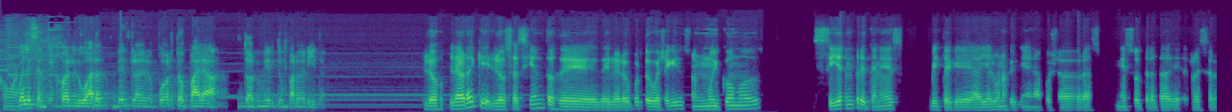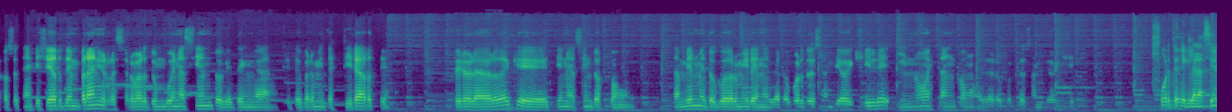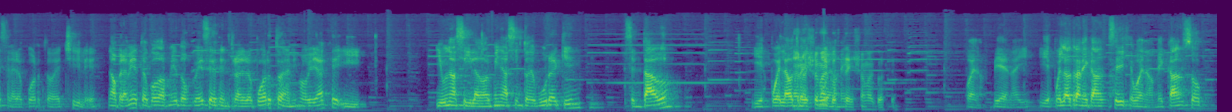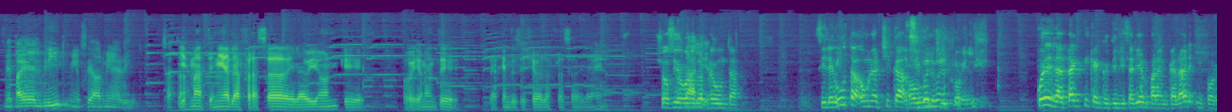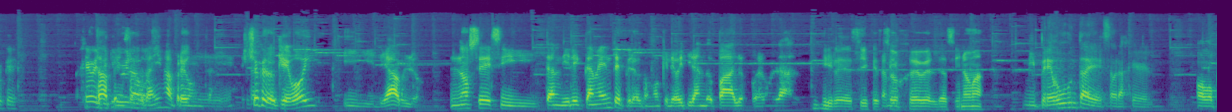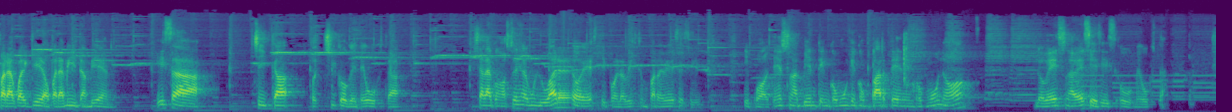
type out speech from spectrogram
¿Cómo ¿Cuál es el mejor lugar dentro del aeropuerto para dormirte un par de horitas? Los- la verdad que los asientos de- del aeropuerto de Guayaquil son muy cómodos. Siempre tenés, viste que hay algunos que tienen apoyadoras. En eso trata de reservar, o sea, tenés que llegar temprano y reservarte un buen asiento que tenga, que te permita estirarte. Pero la verdad que tiene asientos cómodos. También me tocó dormir en el aeropuerto de Santiago de Chile y no es tan cómodo el aeropuerto de Santiago de Chile. Fuertes declaraciones al aeropuerto de Chile. No, pero a mí me tocó dormir dos veces dentro del aeropuerto en el mismo viaje y, y una sí, la dormí en asientos de Burger King, sentado, y después la No, otra no, dije, yo me acosté, yo me acosté. Bueno, bien ahí. Y después la otra me cansé y dije, bueno, me canso, me pagué el VIP y me fui a dormir en el VIP. Y es más, tenía la frazada del avión que obviamente la gente se lleva la frazada del avión. Yo sigo con otra pregunta. Si les gusta a una chica Es o un chico. ¿cuál es la táctica que utilizarían para encarar y por qué? Hebel, Estaba pensando la misma pregunta. Yo creo que voy y le hablo. No sé si tan directamente, pero como que le voy tirando palos por algún lado. Y le decís que También. sos Hebel de así nomás. Mi pregunta es ahora, Hebel, o para cualquiera, o para mí también. Esa chica o chico que te gusta, ¿ya la conoces de algún lugar o es tipo, lo viste un par de veces y tipo, tenés un ambiente en común que comparten en común o lo ves una vez y decís, uh, me gusta?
